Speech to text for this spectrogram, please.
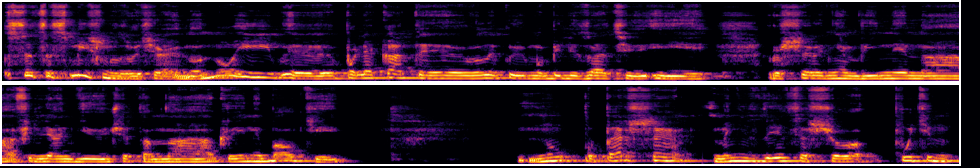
Все це смішно, звичайно. Ну і е, полякати великою мобілізацією і розширенням війни на Фінляндію чи там на країни Балтії. Ну, по-перше, мені здається, що Путін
